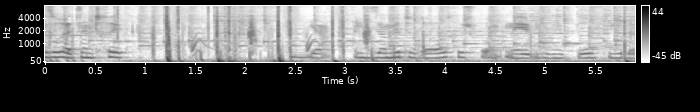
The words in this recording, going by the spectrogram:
Versuche jetzt den Trick. Ja, in dieser Mitte da rausgesprungen. Ne, die sind so viele.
